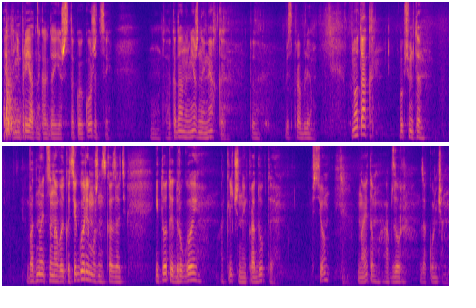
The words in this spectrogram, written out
это неприятно, когда ешь с такой кожицей. Вот. А когда она нежная, мягкая, то без проблем. Ну а так, в общем-то, в одной ценовой категории, можно сказать, и тот, и другой отличные продукты. Все, на этом обзор закончен.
